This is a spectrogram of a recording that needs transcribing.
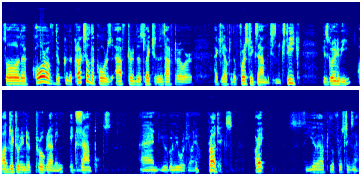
So the core of the the crux of the course after this lecture, that is after our actually after the first exam, which is next week, is going to be object oriented programming examples, and you're going to be working on your projects. All right, see you after the first exam.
